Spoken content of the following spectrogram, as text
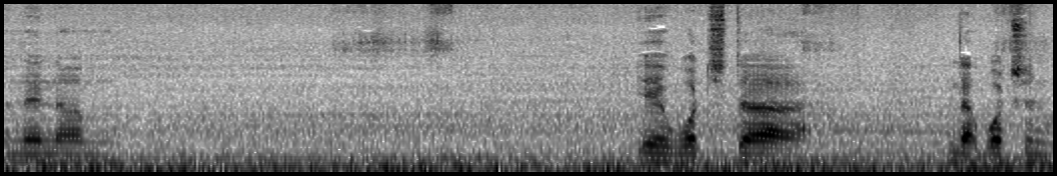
And then, um, yeah, watched. Uh, ended up watching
